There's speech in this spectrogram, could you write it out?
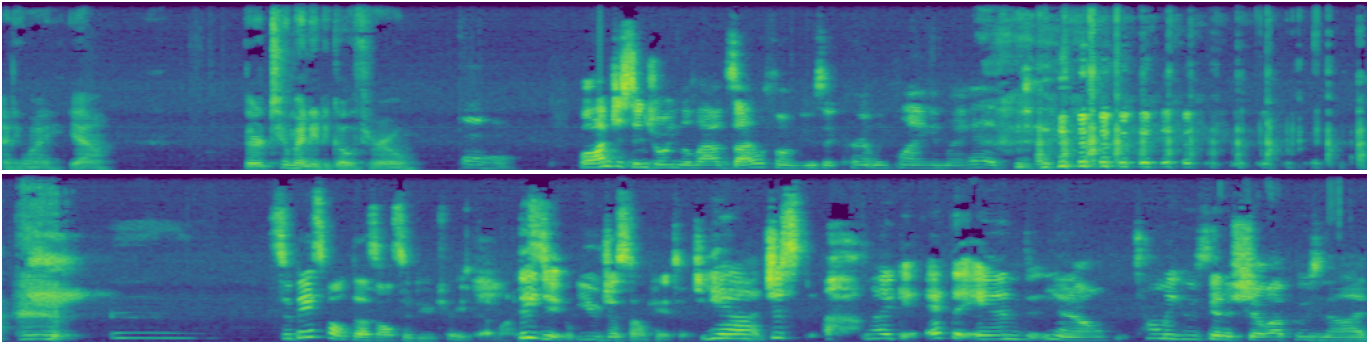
Anyway, yeah, there are too many to go through. Mhm. Well, I'm just enjoying the loud xylophone music currently playing in my head. so baseball does also do trade deadlines. They do. You just don't pay attention. yeah, just like at the end, you know, tell me who's going to show up, who's not.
